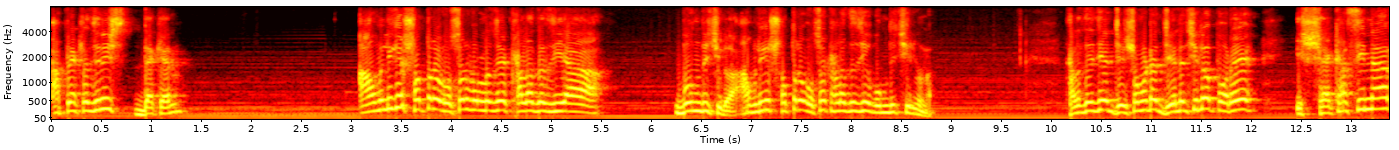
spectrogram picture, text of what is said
আপনি একটা জিনিস দেখেন, আওয়ামী লীগের সতেরো বছর বলল যে খালেদা জিয়া বন্দি ছিল। আওয়ামী লীগের সতেরো বছর খালেদা জিয়া বন্দি ছিল না। খালেদা জিয়া যে সময়টা জেলে ছিল, পরে শেখ হাসিনার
